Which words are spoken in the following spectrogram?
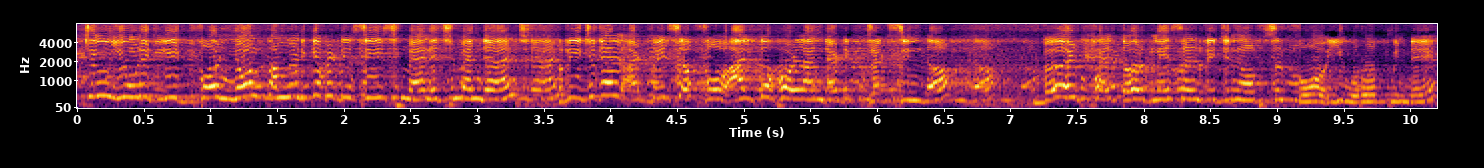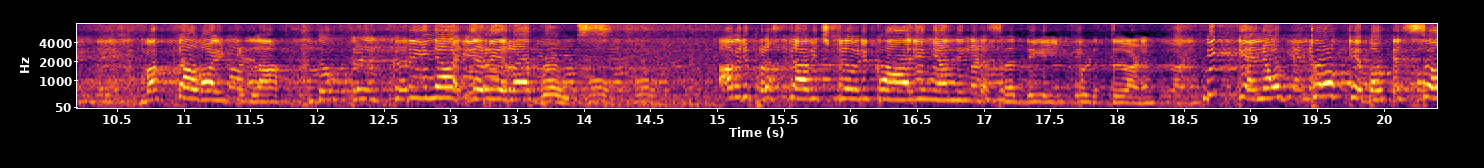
acting unit lead for non-communicable disease management and regional advisor for alcohol and addict drugs in the world health organisation region officer for യൂറോപ്പിന്റെ വക്താവായിട്ടുള്ള ഡോക്ടർ കറീന എറിറ ബോക്സ് അവർ പ്രസ്താവിച്ചിട്ടുള്ള ഒരു കാര്യം ഞാൻ നിങ്ങളുടെ ശ്രദ്ധയിൽ ശ്രദ്ധയിൽപ്പെടുത്തുകയാണ്. We cannot talk about a so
